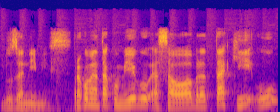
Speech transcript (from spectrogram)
dos animes. Para comentar comigo essa obra, tá aqui o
